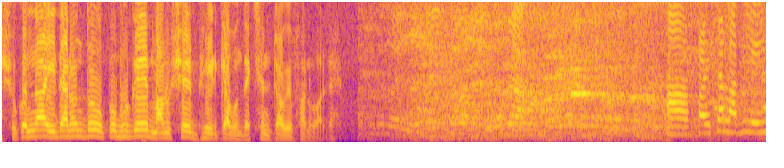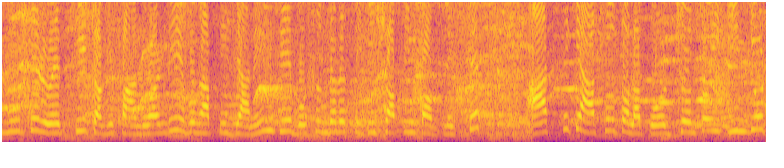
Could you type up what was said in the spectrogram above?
সুকন্যা ঈদানন্দ উপভোগে মানুষের ভিড় কেমন দেখছেন টগে ফান ফয়সাল, আমি এই মুহূর্তে রয়েছি টগে ফান্ড ওয়ার্ল্ডে এবং আপনি জানেন যে বসুন্ধরা সিটি শপিং কমপ্লেক্সের আট থেকে তলা পর্যন্ত এই ইনডোর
